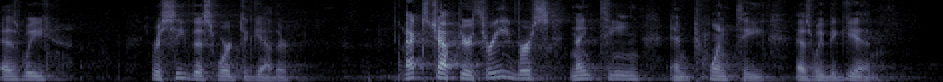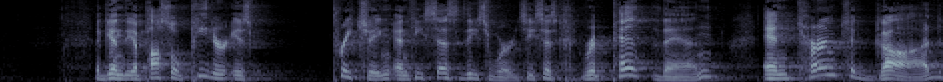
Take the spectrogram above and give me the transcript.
as we receive this word together. Acts chapter 3, verse 19 and 20, as we begin. Again, the Apostle Peter is preaching, and he says these words He says, Repent then and turn to God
